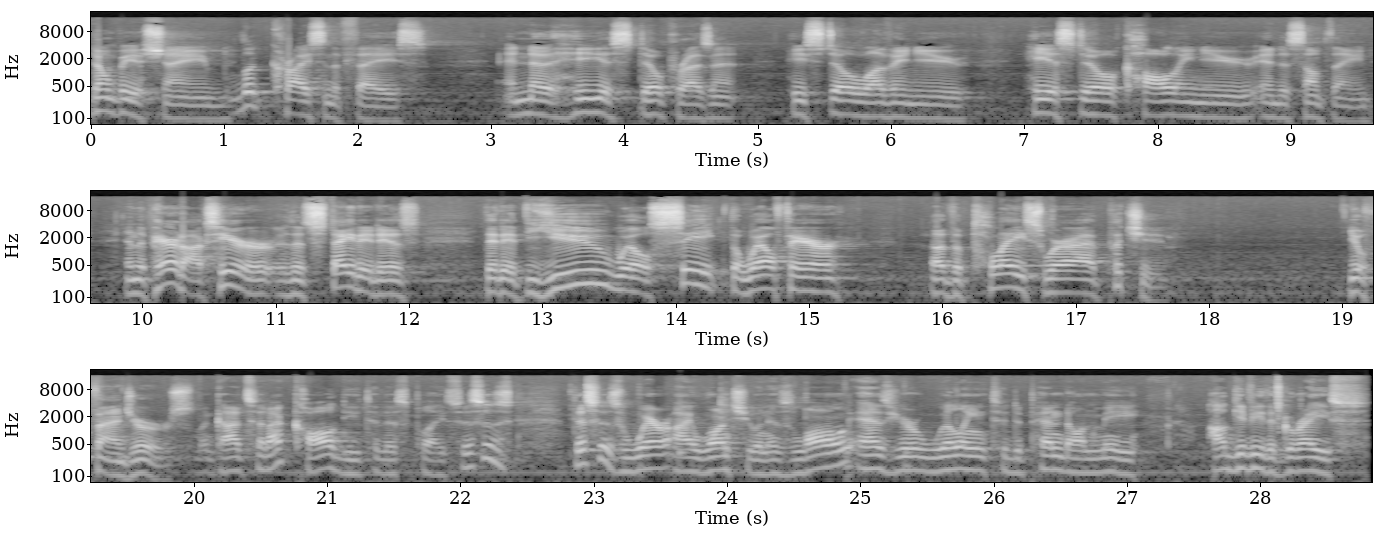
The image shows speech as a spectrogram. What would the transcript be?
don't be ashamed, look Christ in the face, and know He is still present, He's still loving you, He is still calling you into something. And the paradox here that's stated is that if you will seek the welfare of the place where I have put you, you'll find yours. God said, I've called you to this place. This is, this is where I want you. And as long as you're willing to depend on me, I'll give you the grace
